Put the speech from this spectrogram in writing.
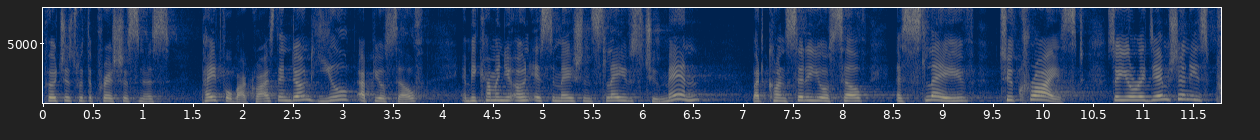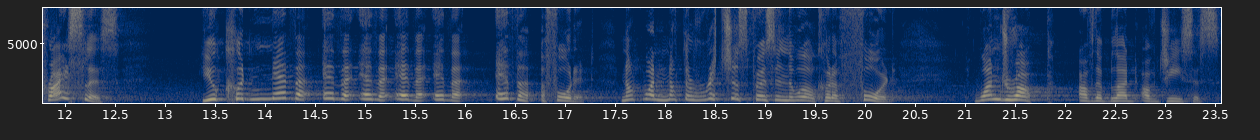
purchased with the preciousness, paid for by Christ. Then don't yield up yourself and become in your own estimation slaves to men, but consider yourself a slave to Christ. So your redemption is priceless. You could never, ever, ever, ever, ever, ever afford it. Not one, not the richest person in the world could afford one drop of the blood of Jesus.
